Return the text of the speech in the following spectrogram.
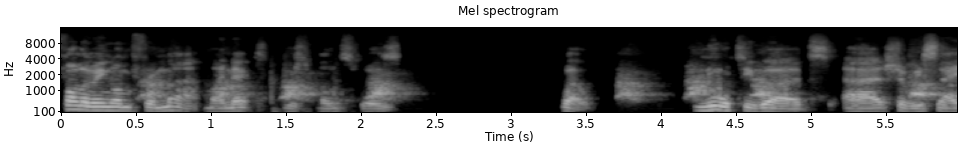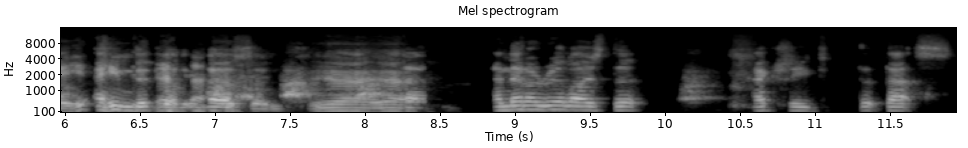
following on from that, my next response was, well, naughty words, uh, shall we say, aimed at the other person. Yeah, yeah. And then I realized that actually that that's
